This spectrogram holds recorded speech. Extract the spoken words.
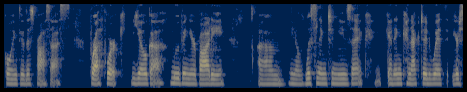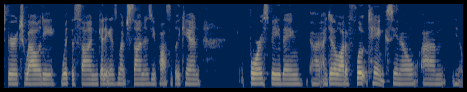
going through this process. Breath work, yoga, moving your body, um, you know, listening to music, getting connected with your spirituality, with the sun, getting as much sun as you possibly can, forest bathing. Uh, I did a lot of float tanks. You know, um, you know,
